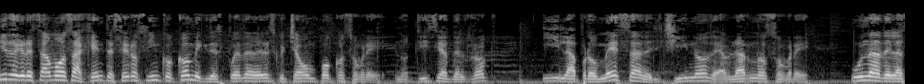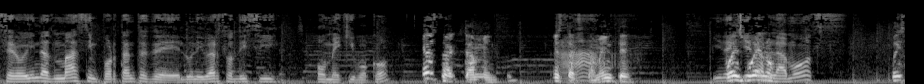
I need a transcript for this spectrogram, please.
Y regresamos a Gente 05 Comic después de haber escuchado un poco sobre noticias del rock y la promesa del chino de hablarnos sobre una de las heroínas más importantes del universo DC. ¿O me equivocó? Exactamente, exactamente. ¿Y de Pues quién bueno. hablamos? Pues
